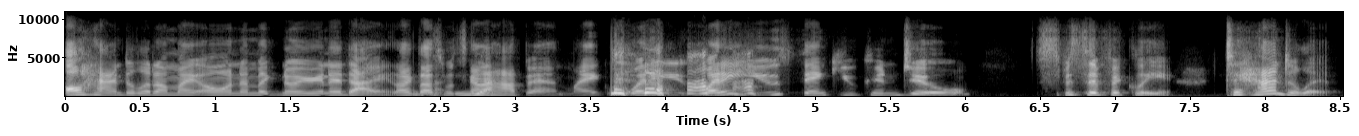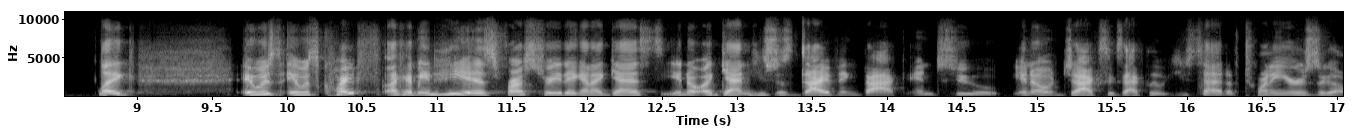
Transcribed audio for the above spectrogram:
I'll handle it on my own. I'm like, no, you're gonna die. Like that's what's gonna Yeah. happen. Like, what do you what do you think you can do specifically to handle it? Like it was it was quite like I mean he is frustrating and I guess you know again he's just diving back into you know Jax exactly what you said of 20 years ago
